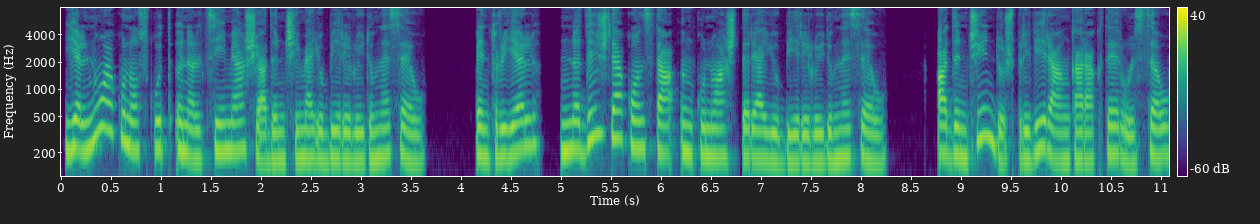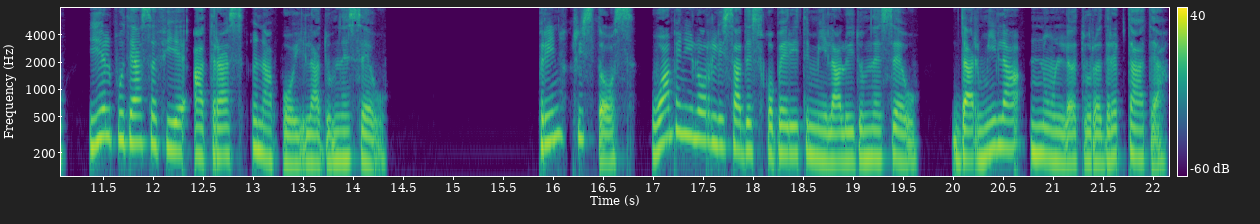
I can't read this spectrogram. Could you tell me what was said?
El nu a cunoscut înălțimea și adâncimea iubirii lui Dumnezeu. Pentru el, nădejdea consta în cunoașterea iubirii lui Dumnezeu. Adâncindu-și privirea în caracterul său, el putea să fie atras înapoi la Dumnezeu. Prin Hristos, oamenilor li s-a descoperit mila lui Dumnezeu, dar mila nu înlătură dreptatea.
